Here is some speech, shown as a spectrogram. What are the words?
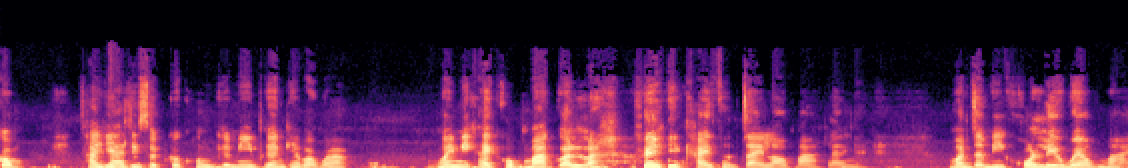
ก็ถ้าแย่ที่สุดก็คงจะมีเพื่อนแค่บอกว่า ไม่มีใครคบมากกว่าเราไม่มีใครสนใจเรามากแล้วไงมันจะมีคนเลเวลใหม่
